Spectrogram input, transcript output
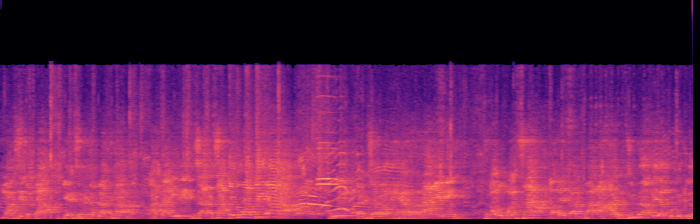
Masih tetap geser ke belakang. Ada ini di sana. Satu dua tiga. Wih dan seorang Herna ini selalu melesat bagaikan panah Arjuna yang begitu.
